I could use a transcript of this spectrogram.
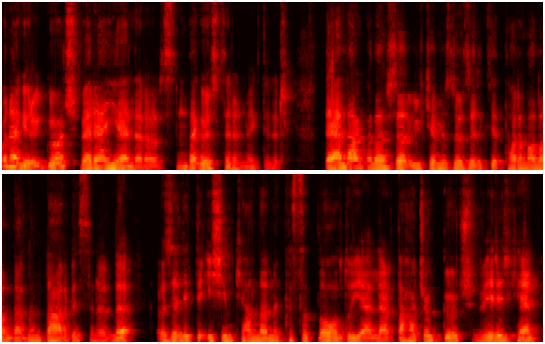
Buna göre göç veren yerler arasında gösterilmektedir. Değerli arkadaşlar ülkemizde özellikle tarım alanlarının dar ve sınırlı, özellikle iş imkanlarının kısıtlı olduğu yerler daha çok göç verirken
